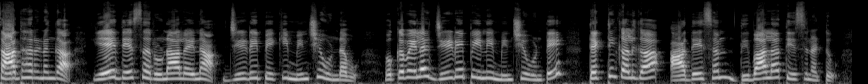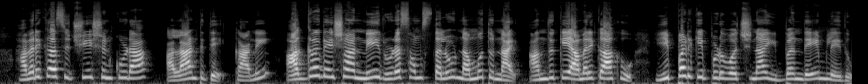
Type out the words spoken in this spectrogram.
సాధారణంగా ఏ దేశ రుణాలైనా జీడీపీకి మించి ఉండవు. ఒకవేళ జీడీపీని మించి ఉంటే టెక్నికల్గా ఆ దేశం దివాలా తీసినట్టు. అమెరికా సిచ్యుయేషన్ కూడా అలాంటిదే. కానీ అగ్రదేశాన్ని రుణ సంస్థలు నమ్ముతున్నాయి. అందుకే అమెరికాకు ఇప్పటికిప్పుడు వచ్చిన ఇబ్బందేం లేదు.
